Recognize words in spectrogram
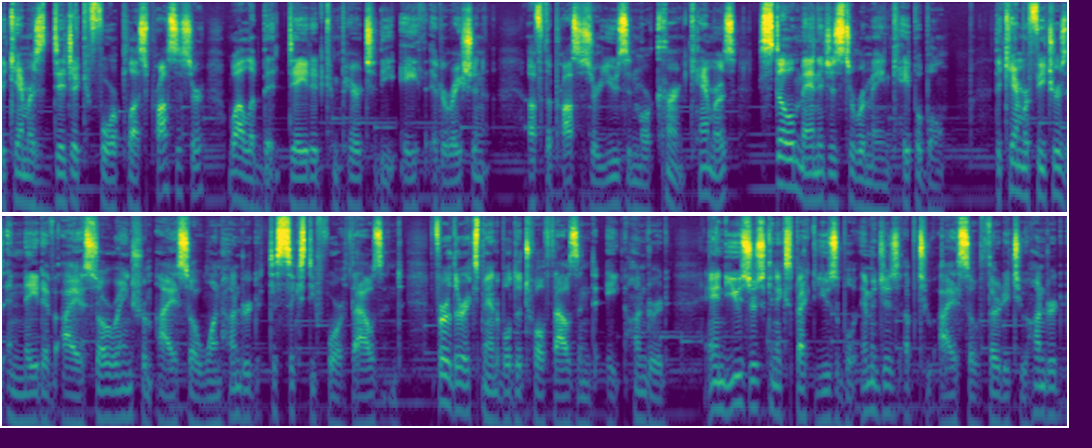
The camera's Digic 4 Plus processor, while a bit dated compared to the 8th iteration of the processor used in more current cameras, still manages to remain capable. The camera features a native ISO range from ISO 100 to 64,000, further expandable to 12,800, and users can expect usable images up to ISO 3200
